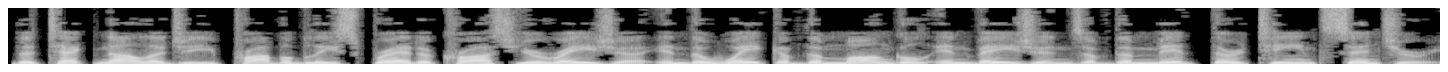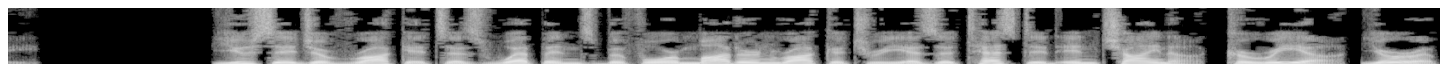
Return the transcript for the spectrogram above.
The technology probably spread across Eurasia in the wake of the Mongol invasions of the mid-13th century. Usage of rockets as weapons before modern rocketry is attested in China, Korea, Europe,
